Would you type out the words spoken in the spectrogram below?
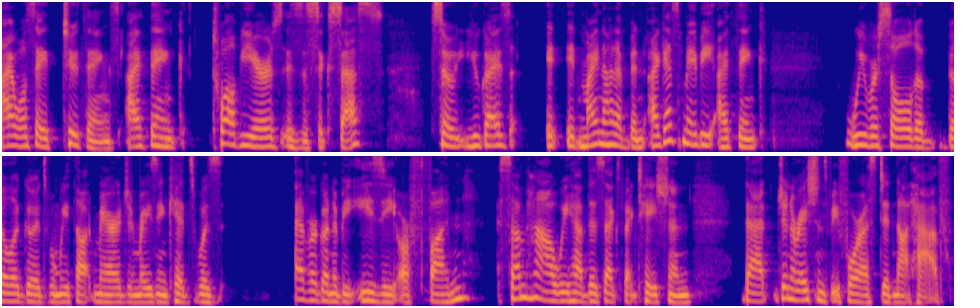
I will say two things. I think 12 years is a success. So you guys it, it might not have been, I guess maybe I think we were sold a bill of goods when we thought marriage and raising kids was ever going to be easy or fun. Somehow we have this expectation that generations before us did not have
